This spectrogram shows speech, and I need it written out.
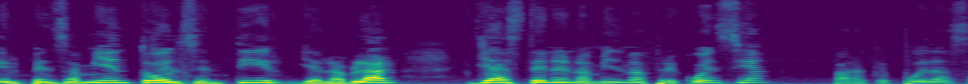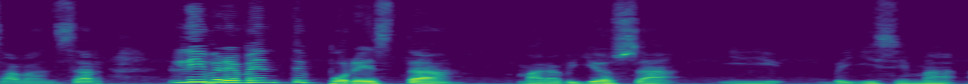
el pensamiento, el sentir y el hablar ya estén en la misma frecuencia para que puedas avanzar libremente por esta maravillosa y bellísima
